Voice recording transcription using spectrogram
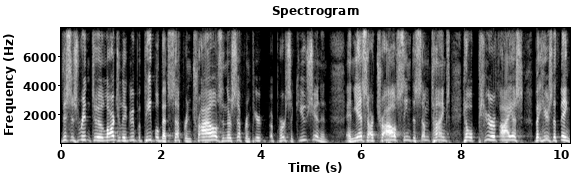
this is written to a largely a group of people that's suffering trials and they're suffering uh, persecution. And, and yes, our trials seem to sometimes help purify us. But here's the thing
